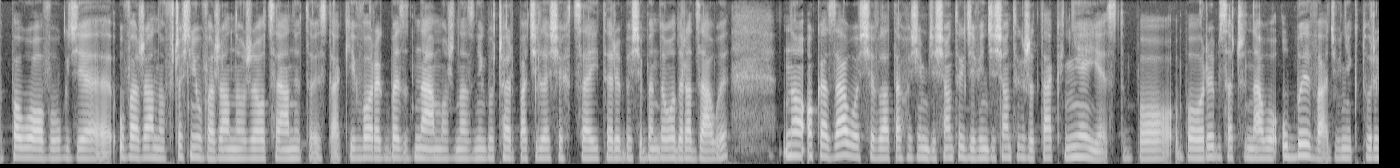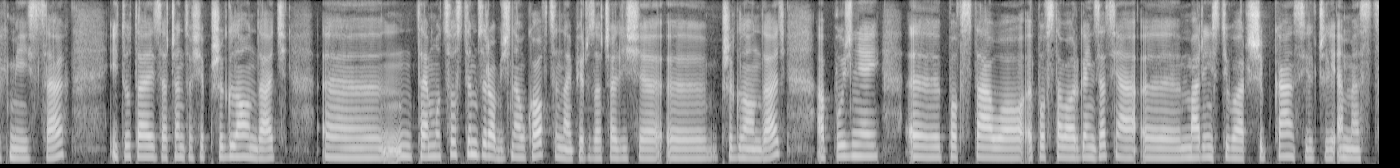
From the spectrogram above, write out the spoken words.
y, połowu, gdzie uważano, wcześniej uważano, że oceany to jest taki worek bez dna, można z niego czerpać ile się chce i te ryby się będą odradzały. No okazało się w latach 80., 90., że tak nie jest, bo, bo ryb zaczynało ubywać w niektórych miejscach i tutaj zaczęto się przyglądać y, temu, co z tym zrobić. Naukowcy najpierw zaczęli się y, przyglądać, a później y, powstało, powstała organizacja Marine Stewardship Council, czyli MSC,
